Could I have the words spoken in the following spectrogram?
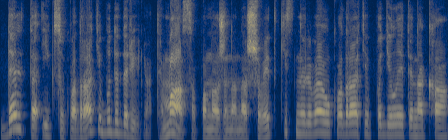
Дельта х у квадраті буде дорівнювати маса помножена на швидкість нульове у квадраті поділити на k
